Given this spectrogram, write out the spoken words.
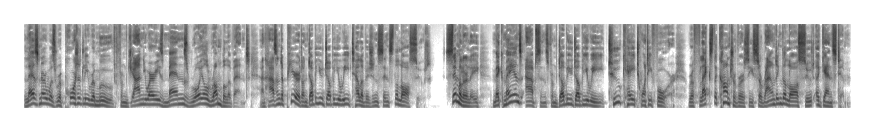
Lesnar was reportedly removed from January's men's Royal Rumble event and hasn't appeared on WWE television since the lawsuit. Similarly, McMahon's absence from WWE 2K24 reflects the controversy surrounding the lawsuit against him.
